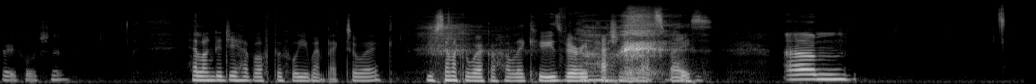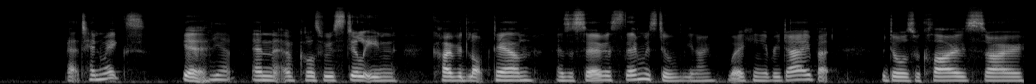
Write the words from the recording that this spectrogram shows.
Very fortunate. How long did you have off before you went back to work? You sound like a workaholic who's very passionate in that space. Um, about ten weeks. Yeah. Yep. And of course, we were still in COVID lockdown as a service then. We're still, you know, working every day, but the doors were closed. So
